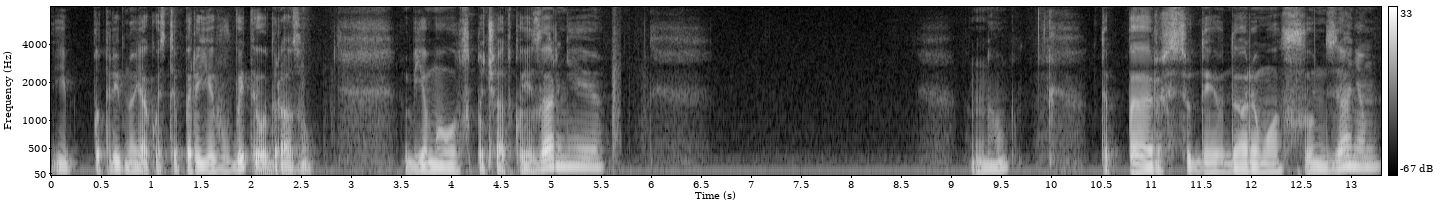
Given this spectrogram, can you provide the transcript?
І потрібно якось тепер їх вбити одразу. Б'ємо спочатку із Ну. Тепер сюди вдаримо сунцзяням.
